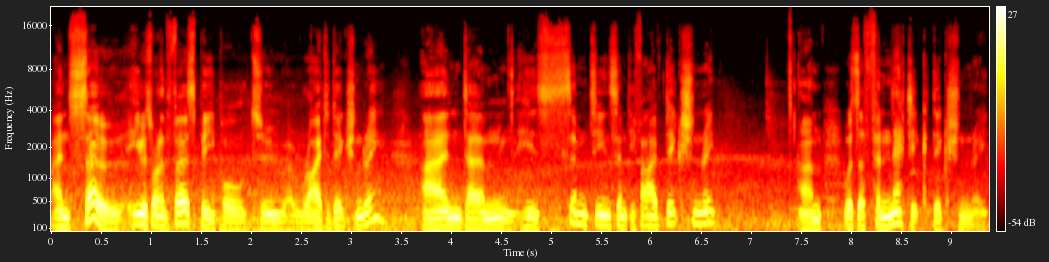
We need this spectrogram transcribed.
And so he was one of the first people to write a dictionary, and um, his 1775 dictionary um, was a phonetic dictionary.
